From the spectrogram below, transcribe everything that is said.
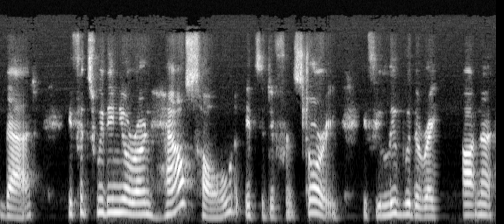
that if it's within your own household, it's a different story. If you live with a regular partner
